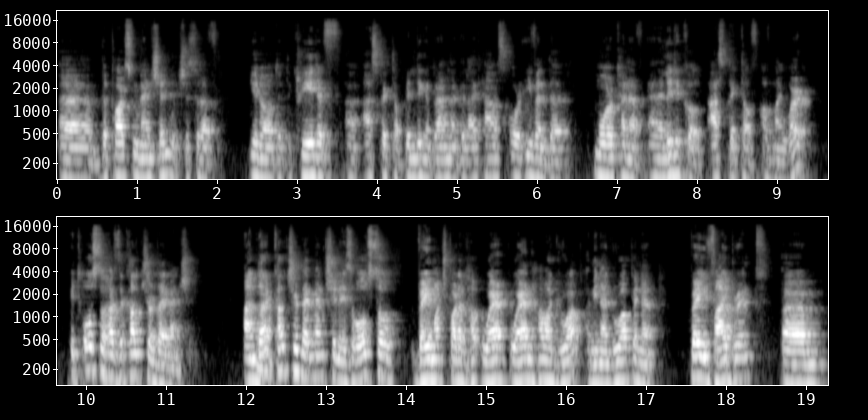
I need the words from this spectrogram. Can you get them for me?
uh, the parts we mentioned, which is sort of, you know, the, the creative uh, aspect of building a brand like the Lighthouse, or even the more kind of analytical aspect of, of my work. It also has the cultural dimension. And that culture dimension is also very much part of how, where, where and how I grew up. I mean, I grew up in a very vibrant um,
